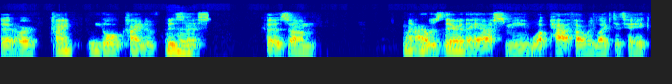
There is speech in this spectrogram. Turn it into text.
that are kind of legal, kind of business. Because um, when I was there, they asked me what path I would like to take,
